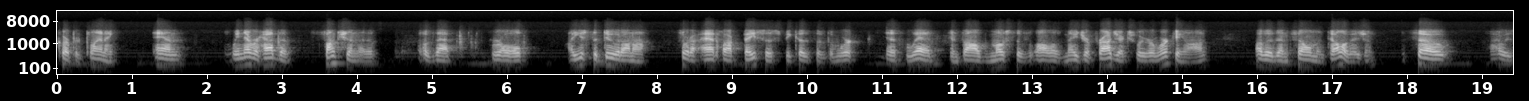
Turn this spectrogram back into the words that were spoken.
corporate planning, and we never had the function of, of that role. I used to do it on a sort of ad hoc basis because of the work at WED involved most of all of major projects we were working on, other than film and television. So I was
